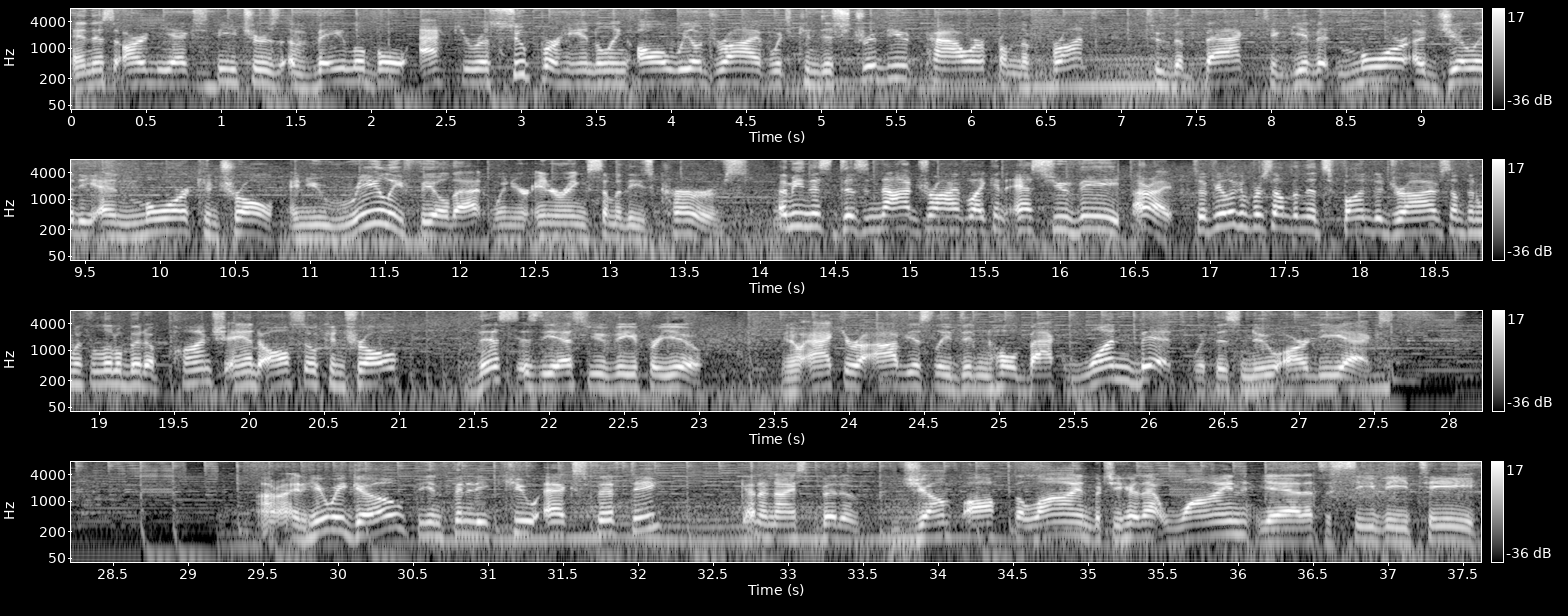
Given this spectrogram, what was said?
And this RDX features available Acura Super Handling all-wheel drive, which can distribute power from the front to the back to give it more agility and more control. And you really feel that when you're entering some of these curves. I mean, this does not drive like an SUV. All right, so if you're looking for something that's fun to drive, something with a little bit of punch and also control, this is the SUV for you. You know, Acura obviously didn't hold back one bit with this new RDX. All right, here we go, the Infiniti QX50. Got a nice bit of jump off the line, but you hear that whine? Yeah, that's a CVT.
